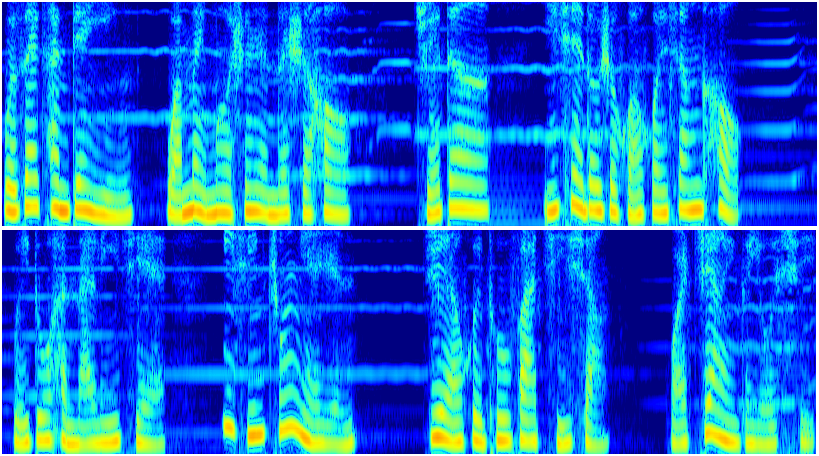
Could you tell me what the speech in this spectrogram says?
我在看电影《完美陌生人》的时候，觉得一切都是环环相扣，唯独很难理解一群中年人居然会突发奇想玩这样一个游戏。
